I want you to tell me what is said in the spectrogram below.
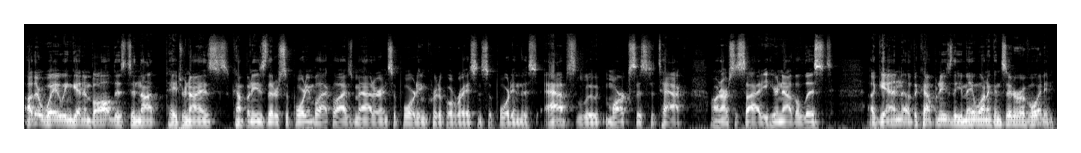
other way we can get involved is to not patronize companies that are supporting Black Lives Matter and supporting critical race and supporting this absolute Marxist attack on our society. Here now the list again of the companies that you may want to consider avoiding.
